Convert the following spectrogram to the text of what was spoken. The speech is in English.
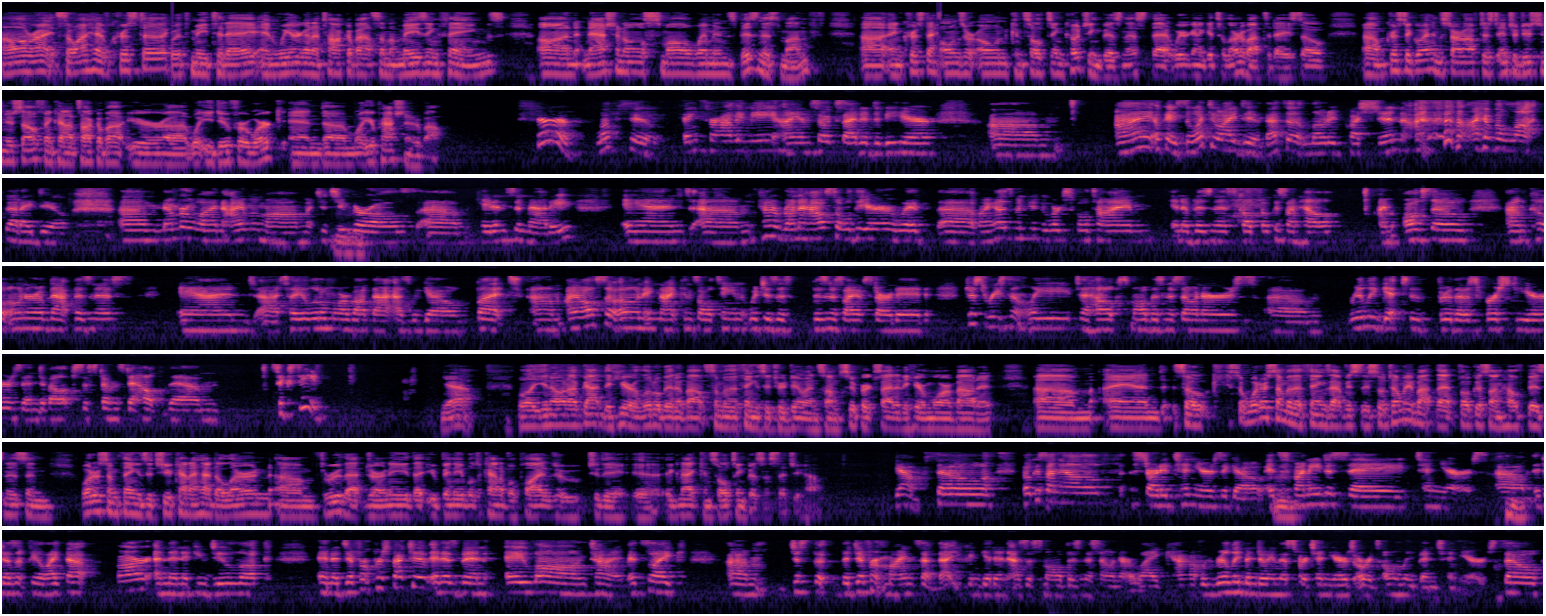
All right, so I have Krista with me today, and we are going to talk about some amazing things on National Small Women's Business Month. Uh, and Krista owns her own consulting coaching business that we're going to get to learn about today. So, um, Krista, go ahead and start off just introducing yourself and kind of talk about your uh, what you do for work and um, what you're passionate about. Sure, love to. Thanks for having me. I am so excited to be here. Um, I okay, so what do I do? That's a loaded question. I have a lot that I do. Um, number one, I'm a mom to 2 mm-hmm. girls, um, Cadence and Maddie, and um, kind of run a household here with uh, my husband who works full time in a business called Focus on Health. I'm also um, co-owner of that business and uh, tell you a little more about that as we go. But um, I also own Ignite Consulting, which is a business I have started just recently to help small business owners um, really get to through those first years and develop systems to help them succeed. Yeah. Well, you know, and I've gotten to hear a little bit about some of the things that you're doing, so I'm super excited to hear more about it. Um, and so, so what are some of the things, obviously? So, tell me about that focus on health business, and what are some things that you kind of had to learn um, through that journey that you've been able to kind of apply to to the uh, Ignite Consulting business that you have? Yeah, so Focus on Health started 10 years ago. It's mm. funny to say 10 years. Um, mm. It doesn't feel like that far. And then if you do look in a different perspective, it has been a long time. It's like um, just the, the different mindset that you can get in as a small business owner. Like, have we really been doing this for 10 years or it's only been 10 years? So,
